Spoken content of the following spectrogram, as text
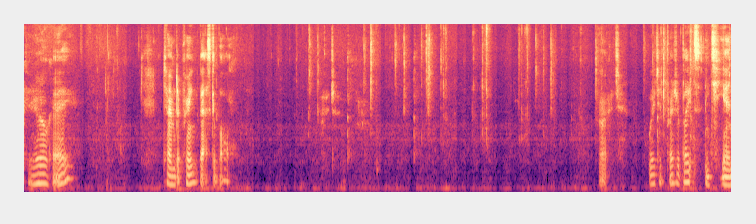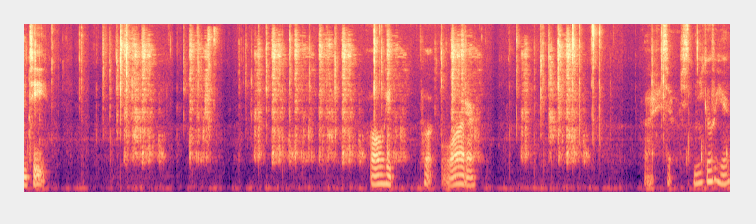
Okay, okay. Time to prank basketball. Alright. Weighted pressure plates and TNT. Oh, he put water. Alright, so sneak over here.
